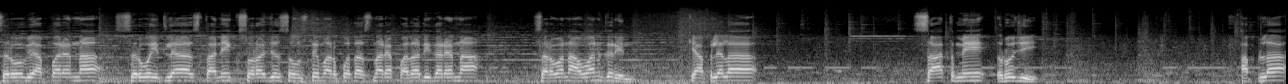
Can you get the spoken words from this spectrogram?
सर्व व्यापाऱ्यांना सर्व इथल्या स्थानिक स्वराज्य संस्थेमार्फत असणाऱ्या पदाधिकाऱ्यांना सर्वांना आवाहन करेन की आपल्याला सात मे रोजी आपला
